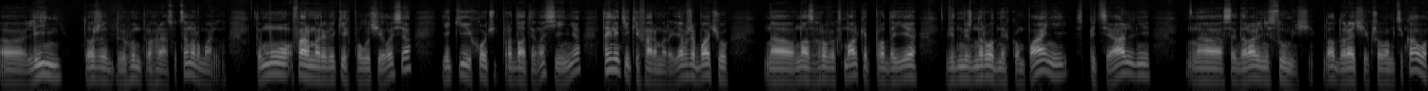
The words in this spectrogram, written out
Е, лінь теж двигун прогресу. Це нормально. Тому фермери, в яких вийшло, які хочуть продати насіння, та й не тільки фермери. Я вже бачу, в нас Grovex Market продає від міжнародних компаній спеціальні сидеральні суміші. Да, До речі, якщо вам цікаво,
